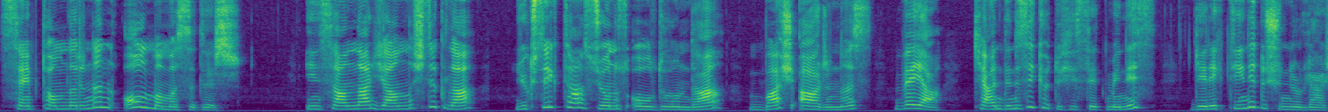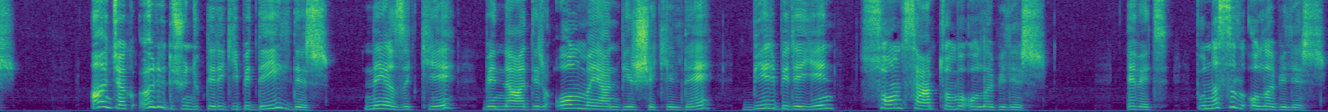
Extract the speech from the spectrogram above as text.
semptomlarının olmamasıdır. İnsanlar yanlışlıkla yüksek tansiyonunuz olduğunda baş ağrınız veya kendinizi kötü hissetmeniz gerektiğini düşünürler. Ancak öyle düşündükleri gibi değildir. Ne yazık ki ve nadir olmayan bir şekilde bir bireyin son semptomu olabilir. Evet, bu nasıl olabilir?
